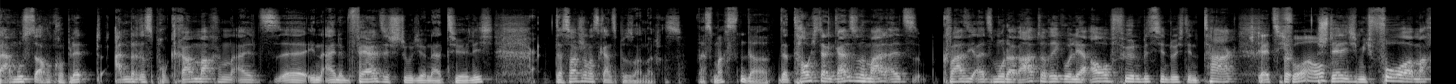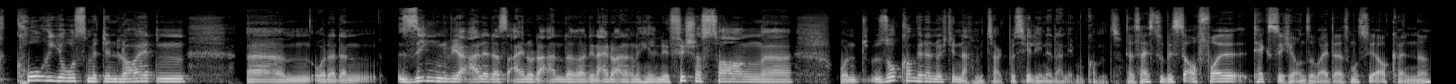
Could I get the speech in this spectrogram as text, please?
da musst du auch ein komplett anderes Programm machen als äh, in einem Fernsehstudio natürlich. Das war schon was ganz Besonderes. Was machst du denn da? Da tauche ich dann ganz normal als quasi als Moderator regulär auf, führe ein bisschen durch den Tag. Stellt sich vor auch? Stell ich mich vor, mach Choreos mit den Leuten ähm, oder dann singen wir alle das ein oder andere, den ein oder anderen Helene Fischer Song äh, und so kommen wir dann durch den Nachmittag, bis Helene dann eben kommt. Das heißt, du bist auch voll textsicher und so weiter. Das musst du ja auch können, ne?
